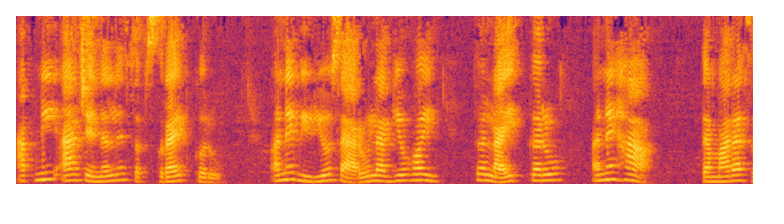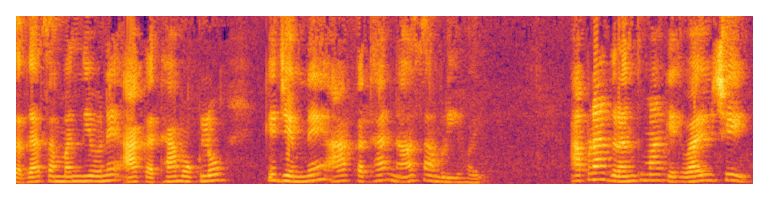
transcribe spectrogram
આપની આ ચેનલને સબસ્ક્રાઈબ કરો અને વીડિયો સારો લાગ્યો હોય તો લાઈક કરો અને હા, તમારા સગા સંબંધીઓને આ કથા મોકલો કે જેમને આ કથા ના સાંભળી હોય. આપણા ગ્રંથમાં કહેવાયું છે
